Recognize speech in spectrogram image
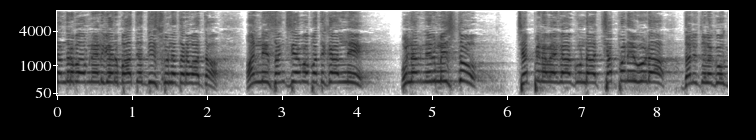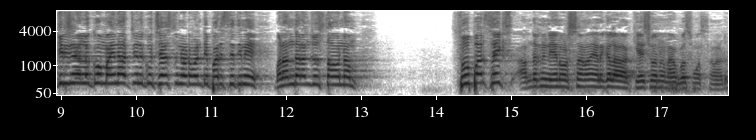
చంద్రబాబు నాయుడు గారు బాధ్యత తీసుకున్న తర్వాత అన్ని సంక్షేమ పథకాల్ని పునర్నిర్మిస్తూ చెప్పినవే కాకుండా చెప్పనివి కూడా దళితులకు గిరిజనులకు మైనార్టీలకు చేస్తున్నటువంటి పరిస్థితిని మనందరం చూస్తా ఉన్నాం. Super six. అందరినీ నేను వస్తాను? వెనకాల కేశవన్ నా కోసం వస్తున్నాడు.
